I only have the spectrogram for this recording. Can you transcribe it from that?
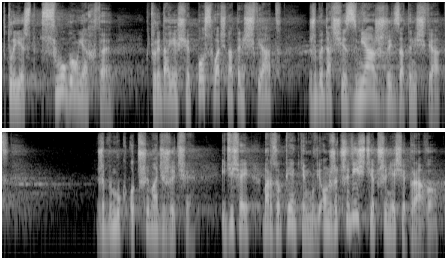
który jest sługą Jahwe, który daje się posłać na ten świat, żeby dać się zmiażdżyć za ten świat, żeby mógł otrzymać życie. I dzisiaj bardzo pięknie mówi, on rzeczywiście przyniesie prawo.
